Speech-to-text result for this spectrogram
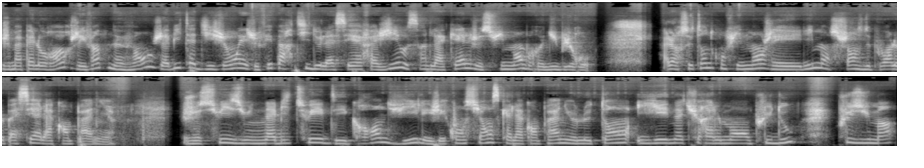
Je m'appelle Aurore, j'ai 29 ans, j'habite à Dijon et je fais partie de la CFAJ au sein de laquelle je suis membre du bureau. Alors ce temps de confinement, j'ai l'immense chance de pouvoir le passer à la campagne. Je suis une habituée des grandes villes et j'ai conscience qu'à la campagne, le temps y est naturellement plus doux, plus humain.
